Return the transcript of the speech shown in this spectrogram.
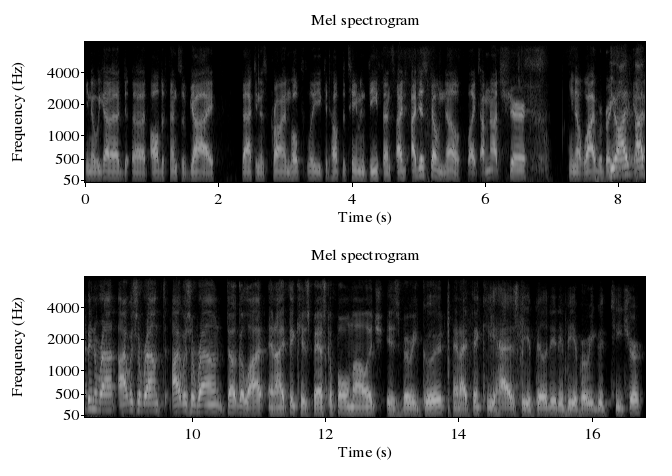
you know, we got a, a all defensive guy back in his prime. Hopefully, he could help the team in defense. I I just don't know. Like, I'm not sure. You know why we're bringing. You know, I've. I've been around. I was around. I was around Doug a lot, and I think his basketball knowledge is very good, and I think he has the ability to be a very good teacher.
